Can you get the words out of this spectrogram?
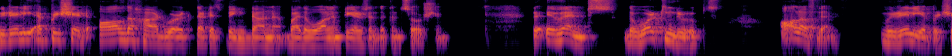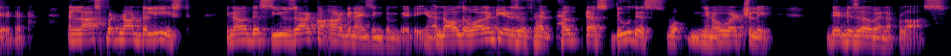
We really appreciate all the hard work that is being done by the volunteers in the consortium. The events, the working groups, all of them, we really appreciate it. And last but not the least, you know, this useR! organizing committee and all the volunteers who have helped us do this, you know, virtually, they deserve an applause.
